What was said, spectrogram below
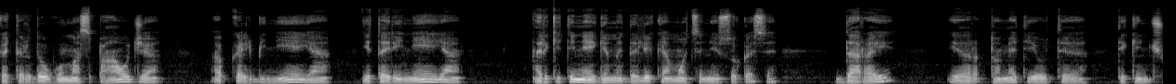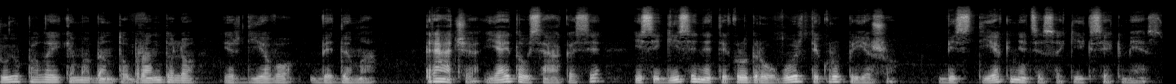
kad ir dauguma spaudžia, apkalbinėja, įtarinėja ar kiti neigiamai dalykai emociniai sukasi, darai ir tuomet jauti tikinčiųjų palaikymą, bent to brandulio ir Dievo vedimą. Trečia, jei tau sekasi, įsigysi netikrų draugų ir tikrų priešų, vis tiek neatsisakyk sėkmės.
